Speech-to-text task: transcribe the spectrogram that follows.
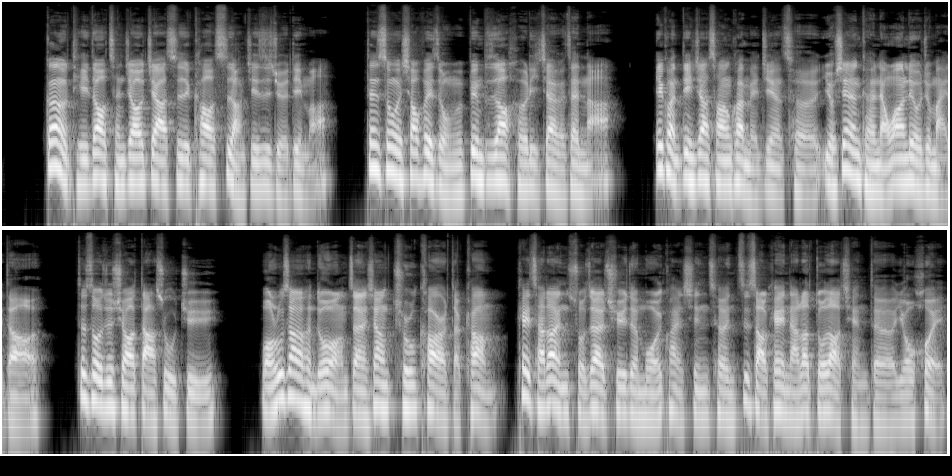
刚有提到成交价是靠市场机制决定嘛，但身为消费者，我们并不知道合理价格在哪。一款定价三万块美金的车，有些人可能两万六就买到了，这时候就需要大数据。网络上有很多网站，像 TrueCar.com，可以查到你所在区域的某一款新车，你至少可以拿到多少钱的优惠。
